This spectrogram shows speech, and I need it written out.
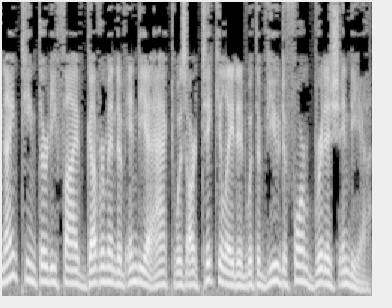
1935 Government of India Act was articulated with a view to form British India.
